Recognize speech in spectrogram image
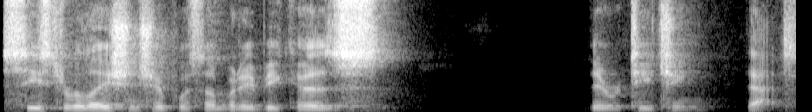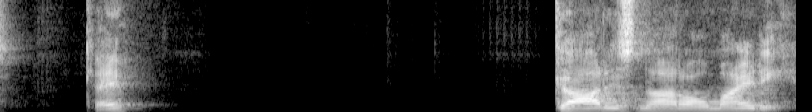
ceased a relationship with somebody because they were teaching that. Okay? God is not almighty.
